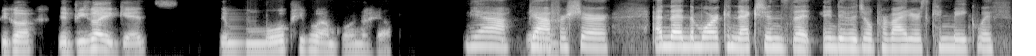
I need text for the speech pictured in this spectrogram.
Because the bigger it gets, the more people I'm going to help. Yeah, yeah, yeah, for sure. And then the more connections that individual providers can make with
